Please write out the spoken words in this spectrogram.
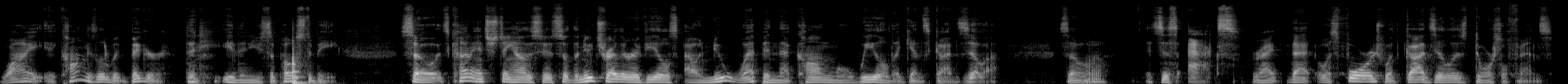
why Kong is a little bit bigger than than he's supposed to be. So it's kind of interesting how this is. So the new trailer reveals a new weapon that Kong will wield against Godzilla. So wow. it's this axe, right? That was forged with Godzilla's dorsal fins.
